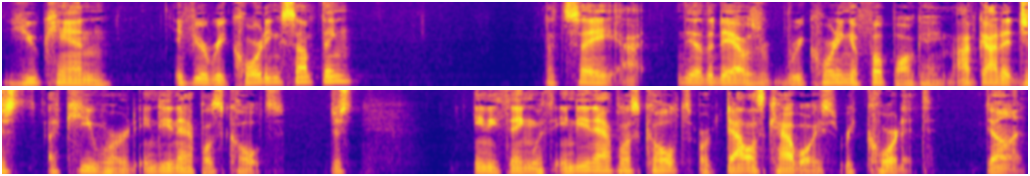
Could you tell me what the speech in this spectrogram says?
You can, if you're recording something, let's say I, the other day I was recording a football game. I've got it just a keyword Indianapolis Colts. Just anything with Indianapolis Colts or Dallas Cowboys, record it. Done.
